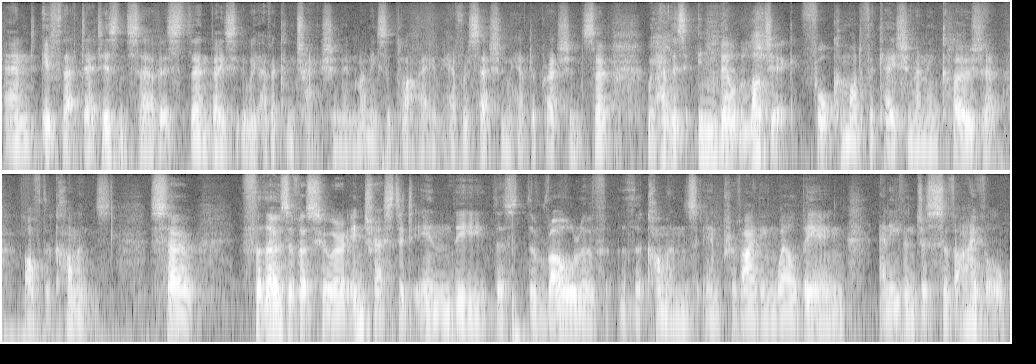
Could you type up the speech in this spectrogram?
And if that debt isn't serviced, then basically we have a contraction in money supply, we have recession, we have depression. So we have this inbuilt logic for commodification and enclosure of the commons. So for those of us who are interested in the, the, the role of the commons in providing well-being and even just survival,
